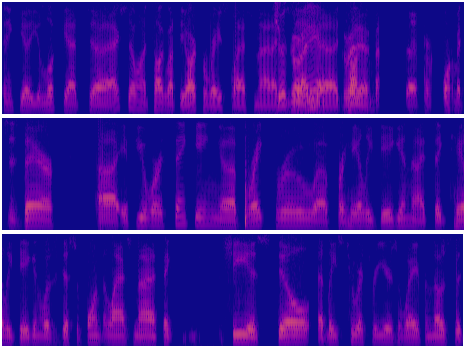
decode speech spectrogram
think uh, you look at. Uh, actually, I want to talk about the ARCA race last night. Sure, I'd go say, ahead. Uh, go ahead. about the performances there. Uh, if you were thinking uh, breakthrough uh, for Hailie Deegan, I think Hailie Deegan was a disappointment last night. I think she is still at least two or three years away from those that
